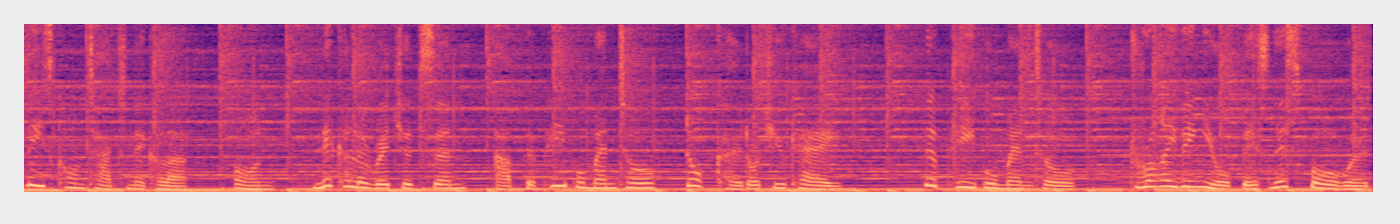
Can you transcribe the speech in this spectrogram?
please contact Nicola on Nicola Richardson at thepeoplementor.co.uk. The People Mentor, driving your business forward.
